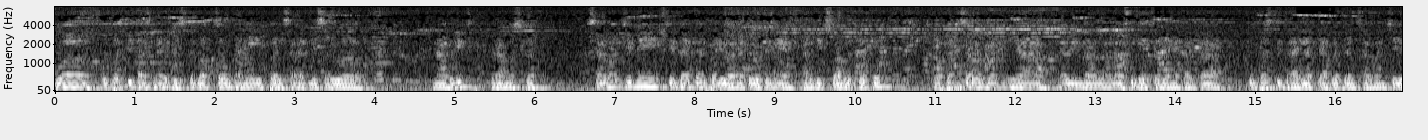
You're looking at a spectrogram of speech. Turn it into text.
व उपस्थित असणारे भिस्तबाग चौक आणि परिसरातले सर्व नागरिक ग्रामस्थ सर्वांचे मी चित्रकर परिवाराच्या वतीने हार्दिक स्वागत करतो. आपण सर्वजण या नवीन दालनाला शुभेच्छा देण्याकरता उपस्थित राहिला त्याबद्दल सर्वांचे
